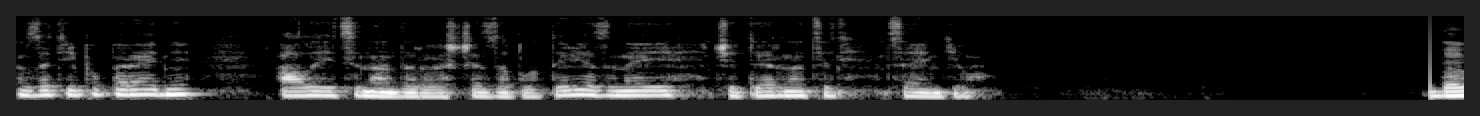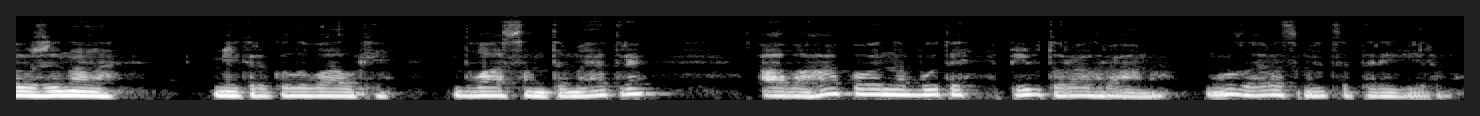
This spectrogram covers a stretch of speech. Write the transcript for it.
за ті попередні, але і ціна дорожча. Заплатив я за неї 14 центів. Довжина мікроколивалки 2 см, а вага повинна бути 1,5 грама. Ну, зараз ми це перевіримо.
